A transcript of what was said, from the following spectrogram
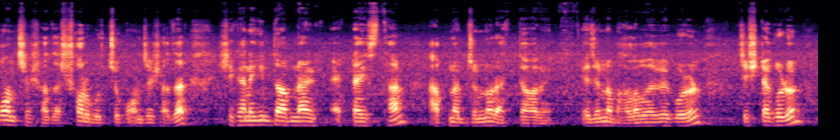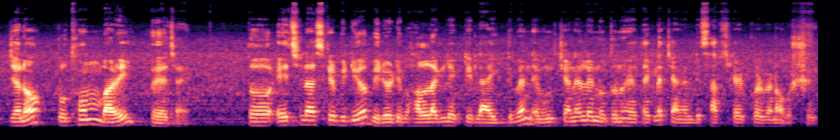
পঞ্চাশ হাজার, সর্বোচ্চ পঞ্চাশ হাজার। সেখানে কিন্তু আপনার একটা স্থান আপনার জন্য রাখতে হবে। এজন্য ভালোভাবে পড়ুন, চেষ্টা করুন যেন প্রথমবারই হয়ে যায়। তো এই ছিল আজকের ভিডিও ভিডিওটি ভালো লাগলে একটি লাইক দেবেন এবং চ্যানেলে নতুন হয়ে থাকলে চ্যানেলটি সাবস্ক্রাইব করবেন অবশ্যই।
